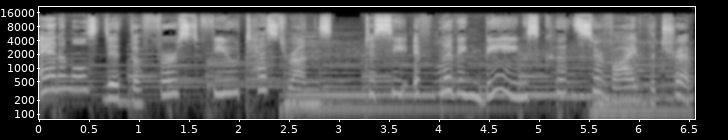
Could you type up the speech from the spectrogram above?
animals did the first few test runs to see if living beings could survive the trip.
